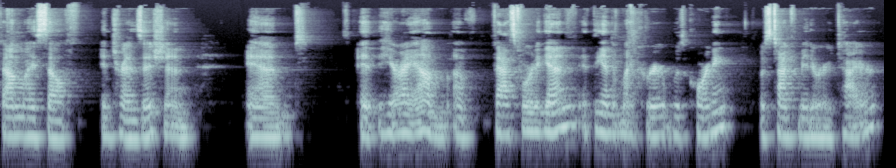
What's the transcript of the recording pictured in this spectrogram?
found myself in transition. And it, here I am. Uh, fast forward again at the end of my career with Corning, it was time for me to retire.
